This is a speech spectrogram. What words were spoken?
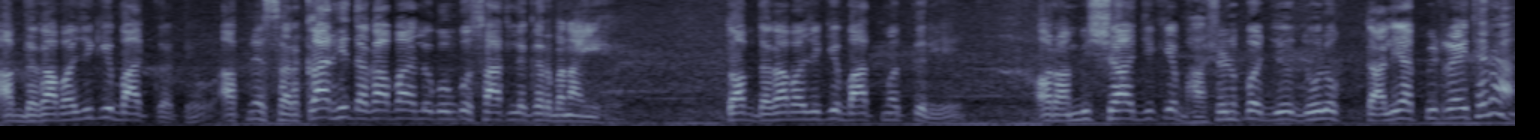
आप दगाबाजी की बात करते हो, आपने सरकार ही दगाबाज लोगों को साथ लेकर बनाई है। तो आप दगाबाजी की बात मत करिए। और अमित शाह जी के भाषण पर जो जो लोग तालियाँ पीट रहे थे ना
